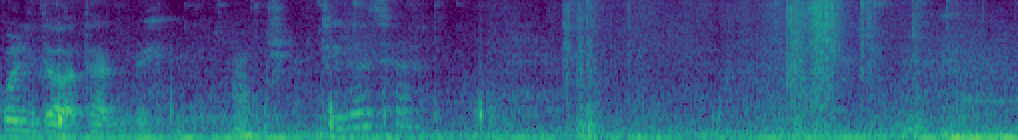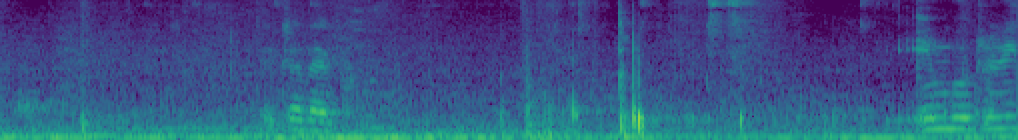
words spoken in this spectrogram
কলি দেওয়া থাকবে। আচ্ছা। ঠিক আছে? এটা দেখো। এমব্রয়ডারি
